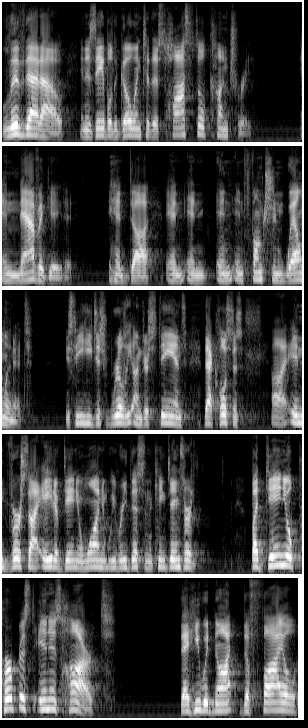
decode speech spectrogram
lived that out, and is able to go into this hostile country and navigate it and, uh, and, and, and, and function well in it. You see, he just really understands that closeness uh, in verse uh, 8 of Daniel 1, and we read this in the King James Version. But Daniel purposed in his heart that he would not defile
